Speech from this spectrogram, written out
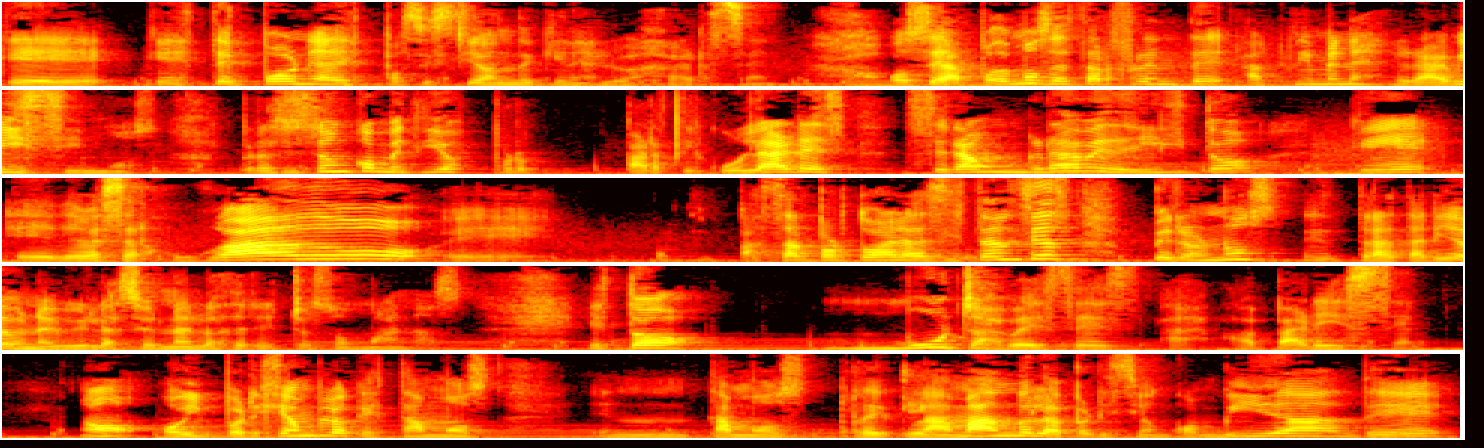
que, que éste pone a disposición de quienes lo ejercen. O sea, podemos estar frente a crímenes gravísimos, pero si son cometidos por particulares, será un grave delito que eh, debe ser juzgado. Eh, pasar por todas las instancias, pero no se trataría de una violación a los derechos humanos. Esto muchas veces aparece. ¿no? Hoy, por ejemplo, que estamos, estamos reclamando la aparición con vida de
